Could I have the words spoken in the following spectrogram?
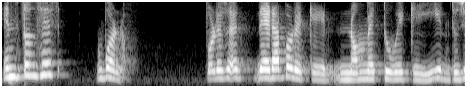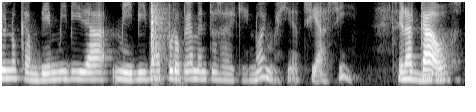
Entonces, bueno, por eso era porque no me tuve que ir. Entonces yo no cambié mi vida, mi vida propiamente. O sea, que no, imagínate, si así. era caos.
